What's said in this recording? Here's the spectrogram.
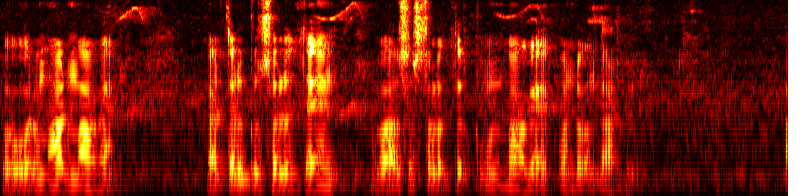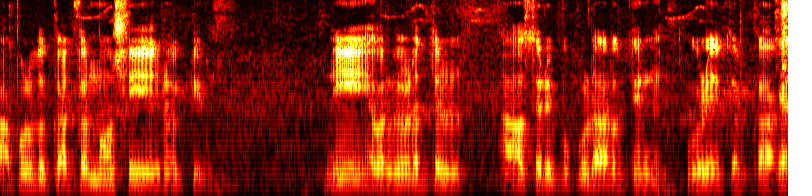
ஒவ்வொரு மாடுமாக கர்த்தருக்கு செலுத்த வாசஸ்தலத்திற்கு முன்பாக கொண்டு வந்தார்கள். அப்பொழுது கர்த்தர் மோசையை நோக்கி நீ அவர்களிடத்தில் ஆசிரிப்பு கூடாரத்தின் ஊழியத்திற்காக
